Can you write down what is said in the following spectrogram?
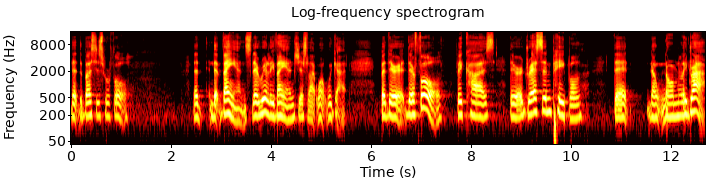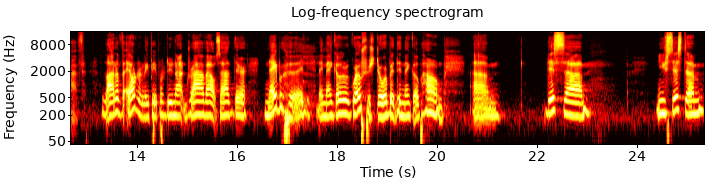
that the buses were full. That, that vans, they're really vans, just like what we got, but they're they're full because they're addressing people that don't normally drive. A lot of elderly people do not drive outside their neighborhood. They may go to a grocery store, but then they go home. Um, this um, new system,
